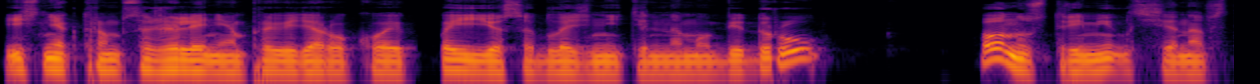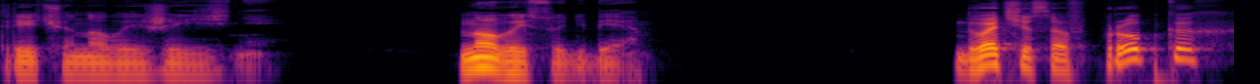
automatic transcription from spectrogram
и с некоторым сожалением проведя рукой по ее соблазнительному бедру, он устремился навстречу новой жизни, новой судьбе. Два часа в пробках,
